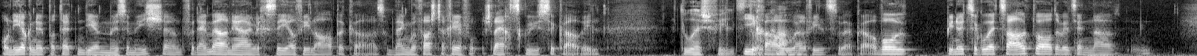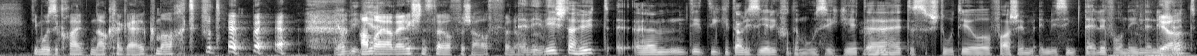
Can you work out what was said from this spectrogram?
Und irgendjemand hätte die müssen mischen und von dem her habe ich eigentlich sehr viel Arbeit gehabt. Also manchmal fast ein schlechtes Gewissen gehabt, weil Du hast viel zu ich tun. habe gehabt. auch viel zu tun gehabt. Obwohl, ich bin nicht so gut bezahlt worden, weil sie auch, die Musiker haben auch kein Geld gemacht von dem. Ja, wie, Aber ja, wenigstens dürfen arbeiten. äh, oder? wie, wie ist da heute ähm, die Digitalisierung von der Musik? Jeder Mhm. hat das Studio fast im, in seinem Telefon innen. Ja. Heute,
